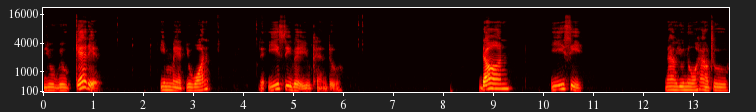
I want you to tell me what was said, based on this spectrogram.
you will get it image. You want the easy way you can do. Done. Easy. Now you know how to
